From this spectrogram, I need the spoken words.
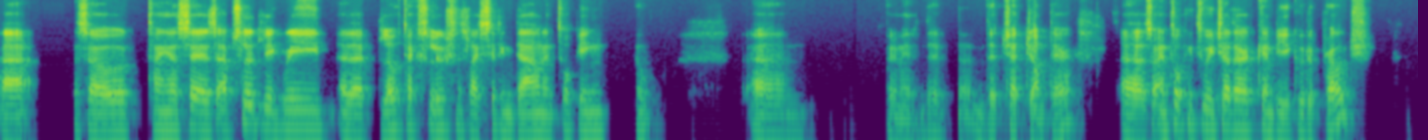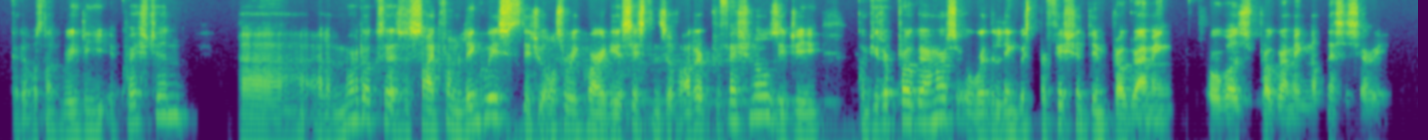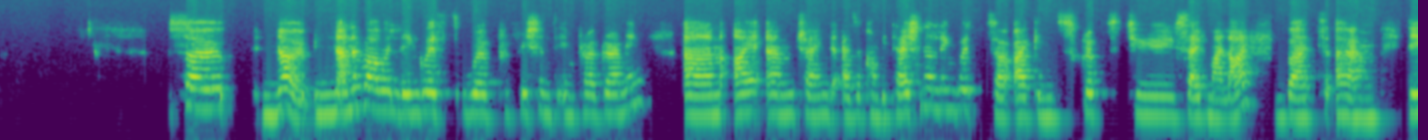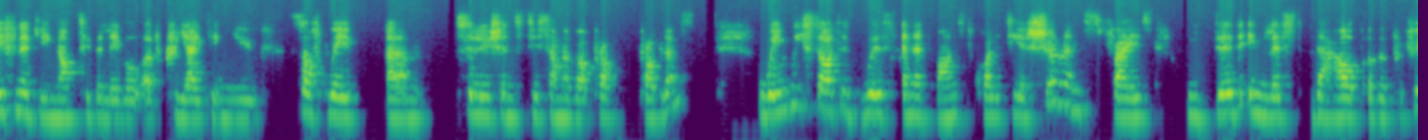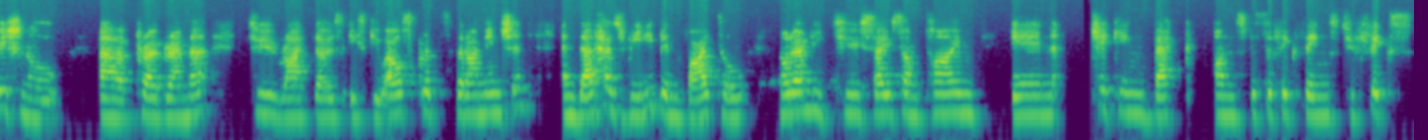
Uh, so Tanya says, absolutely agree uh, that low-tech solutions like sitting down and talking. Oh, um, wait a minute, the, the chat jumped there. Uh, so, and talking to each other can be a good approach. Okay, that was not really a question. Uh, Alan Murdoch says, aside from linguists, did you also require the assistance of other professionals, e.g. computer programmers, or were the linguists proficient in programming, or was programming not necessary? So no, none of our linguists were proficient in programming. Um, I am trained as a computational linguist, so I can script to save my life, but um, definitely not to the level of creating new software um, solutions to some of our pro problems. When we started with an advanced quality assurance phase, we did enlist the help of a professional uh, programmer to write those SQL scripts that I mentioned. And that has really been vital not only to save some time in checking back on specific things to fix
